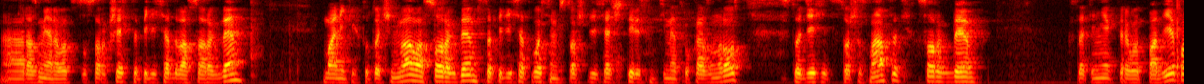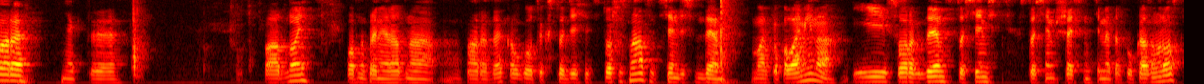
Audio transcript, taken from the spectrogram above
а, размеры. Вот 146-152, 40D. Маленьких тут очень мало. 40D, 158-164 см указан рост. 110-116, 40D. Кстати, некоторые вот по две пары, некоторые по одной. Вот, например, одна пара да, колготок 110-116, 70 ден марка Паламина и 40 ден 170-176 сантиметров указан рост.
